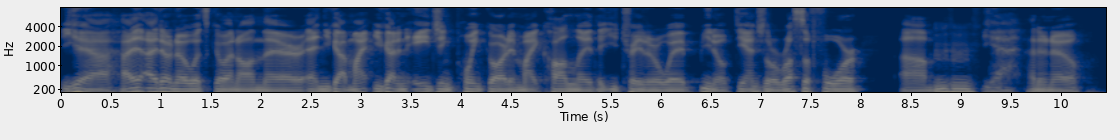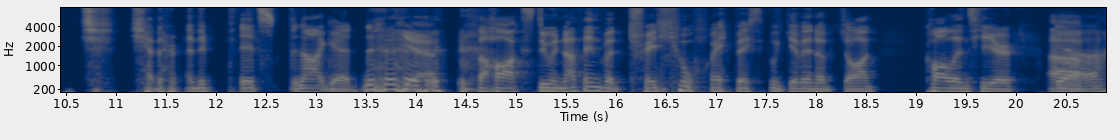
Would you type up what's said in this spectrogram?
Yeah, I, I don't know what's going on there. And you got my you got an aging point guard in Mike Conley that you traded away, you know, D'Angelo Russell for. Um, hmm yeah, I don't know. yeah, they're and they It's not good. Yeah. the Hawks doing nothing but trading away, basically giving up John Collins here. Uh, yeah.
